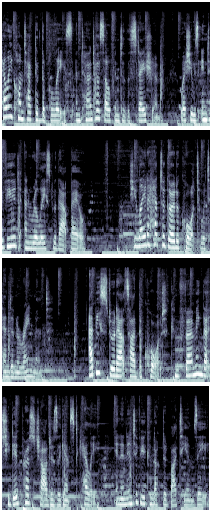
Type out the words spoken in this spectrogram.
Kelly contacted the police and turned herself into the station, where she was interviewed and released without bail. She later had to go to court to attend an arraignment. Abby stood outside the court, confirming that she did press charges against Kelly in an interview conducted by TMZ.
